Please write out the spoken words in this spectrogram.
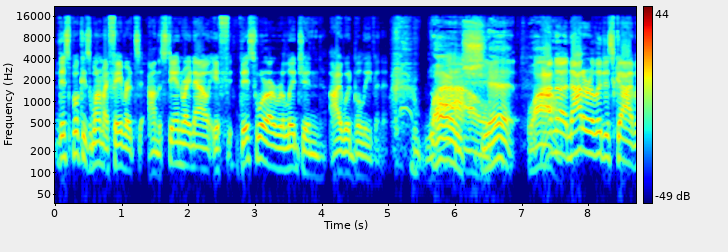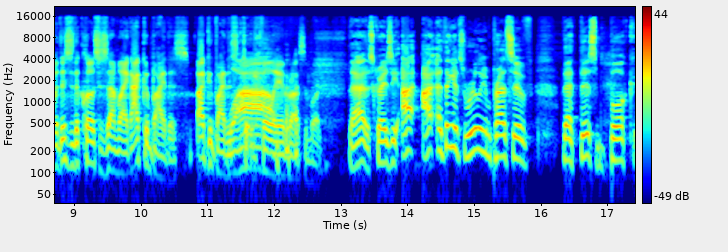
this book is one of my favorites on the stand right now. If this were a religion, I would believe in it. Oh shit! Wow. I'm a, not a religious guy, but this is the closest I'm like, I could buy this. I could buy this Wow. fully across the board. That is crazy. I, I, I think it's really impressive that this book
